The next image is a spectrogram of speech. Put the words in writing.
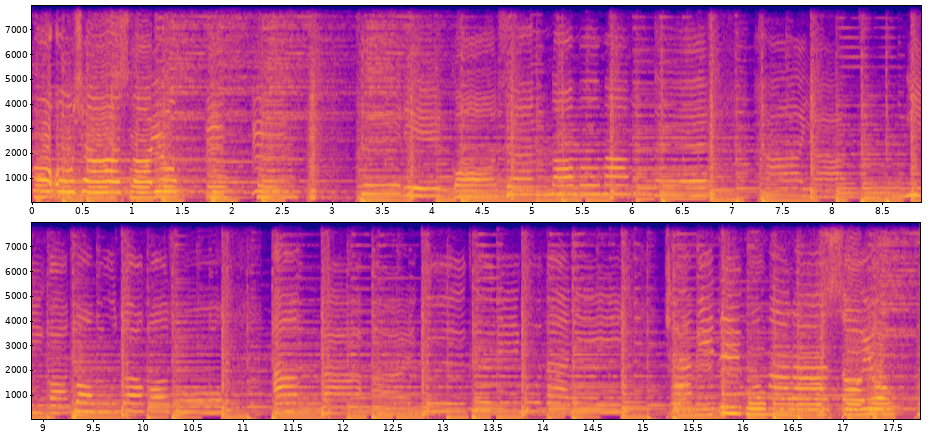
가지고 오셔서요? 그릴 것은 너무 많은데 하얀 종이가 너무 적어서 아빠 얼굴 그리고 나니 잠이 들고 말았어요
